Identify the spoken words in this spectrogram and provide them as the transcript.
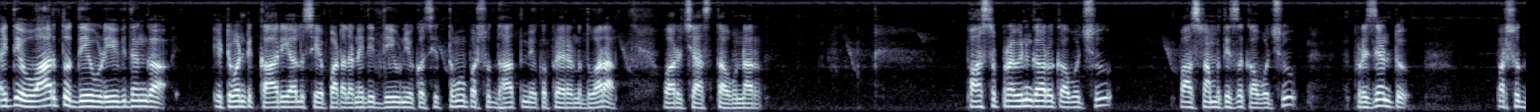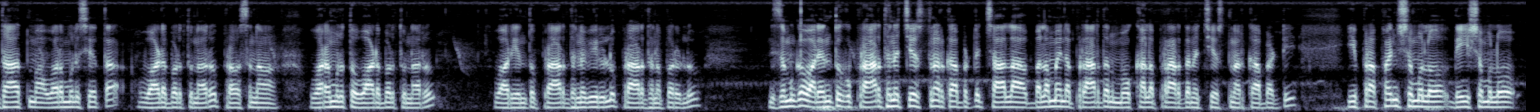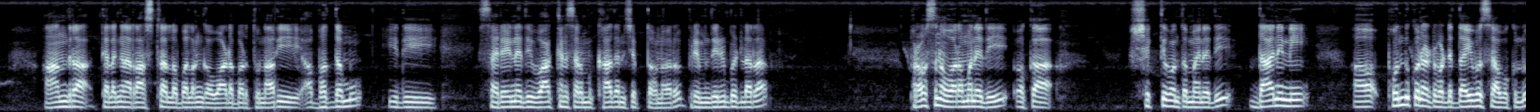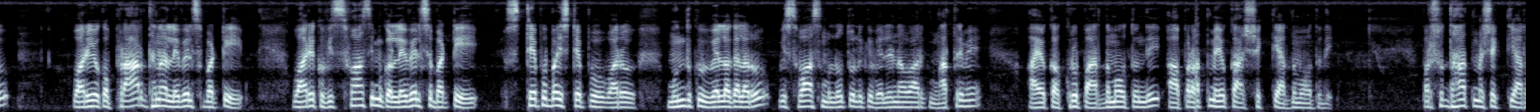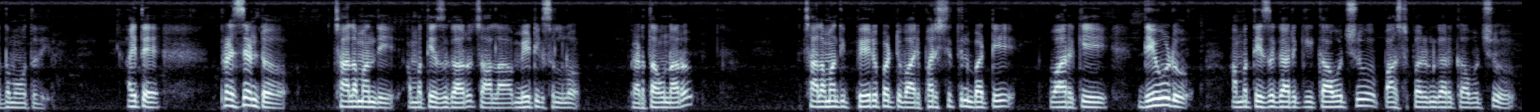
అయితే వారితో దేవుడు ఏ విధంగా ఎటువంటి కార్యాలు చేపట్టాలనేది దేవుని యొక్క చిత్తము పరిశుద్ధాత్మ యొక్క ప్రేరణ ద్వారా వారు చేస్తూ ఉన్నారు. పాస్టర్ ప్రవీణ్ గారు కావచ్చు పాస్టర్ అమతీస కావచ్చు ప్రజెంట్ పరిశుద్ధాత్మ వరముల చేత వాడబడుతున్నారు ప్రవసన వరములతో వాడబడుతున్నారు. వారు ఎంతో ప్రార్థన వీరులు ప్రార్థన పరులు. నిజంగా వారు ఎంతో ప్రార్థన చేస్తున్నారు కాబట్టి చాలా బలమైన ప్రార్థన మోకాల ప్రార్థన చేస్తున్నారు కాబట్టి ఈ ప్రపంచంలో దేశంలో ఆంధ్ర తెలంగాణ రాష్ట్రాల్లో బలంగా వాడబడుతున్నారు. ఇది అబద్ధము ఇది సరైనది వాక్యానుసరం కాదని చెప్తా ఉన్నారు. ప్రేమ దీని బిడ్డలారా ప్రవసన వరం అనేది ఒక శక్తివంతమైనది. దానిని పొందుకున్నటువంటి దైవ సేవకులు వారి యొక్క ప్రార్థన లెవెల్స్ బట్టి వారి యొక్క విశ్వాసం యొక్క లెవెల్స్ బట్టి స్టెప్ బై స్టెప్ వారు ముందుకు వెళ్ళగలరు. విశ్వాసం లోతులకి వెళ్ళిన వారికి మాత్రమే ఆ యొక్క కృప అర్థమవుతుంది. ఆ ప్రాత్మ యొక్క శక్తి అర్థమవుతుంది. పరిశుద్ధాత్మ శక్తి అర్థమవుతుంది. అయితే ప్రజెంట్ చాలామంది అమ్మతేజు గారు చాలా మీటింగ్స్లో పెడతా ఉన్నారు. చాలామంది పేరు పట్టి వారి పరిస్థితిని బట్టి వారికి దేవుడు అమ్మ తేజ గారికి కావచ్చు పాస్టర్ పరుణ్ గారికి కావచ్చు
